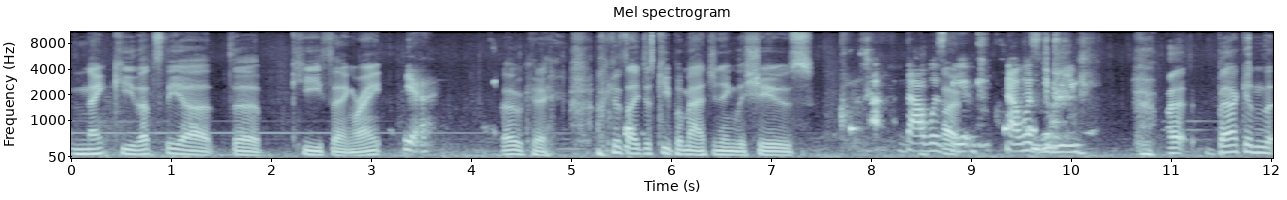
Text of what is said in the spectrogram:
Night key. That's the uh the key thing, right? Yeah. Okay. Because I just keep imagining the shoes. That was All the that was the meme. But back in the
